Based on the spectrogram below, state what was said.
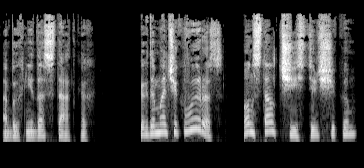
об их недостатках, когда мальчик вырос, он стал чистильщиком,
